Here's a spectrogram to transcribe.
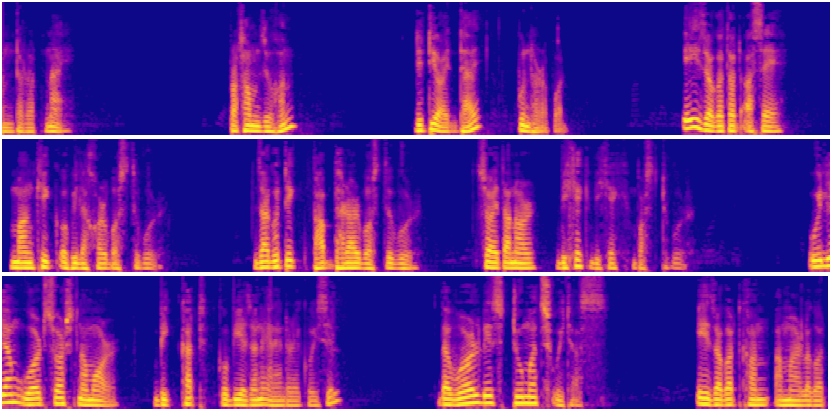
অন্তৰত নাই। প্ৰথম জোহন দ্বিতীয় অধ্যায় পোন্ধৰ পদ। এই জগতত আছে মাংসিক অভিলাষৰ বস্তুবোৰ জাগতিক ভাৱধাৰাৰ বস্তুবোৰ ছয়তানৰ বিশেষ বিশেষ বস্তুবোৰ। উইলিয়াম ৱৰ্ডছৱৰ্ছ নামৰ বিখ্যাত কবি এজনে এনেদৰে কৈছিল the world is too much with us. এই জগতখন আমাৰ লগত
